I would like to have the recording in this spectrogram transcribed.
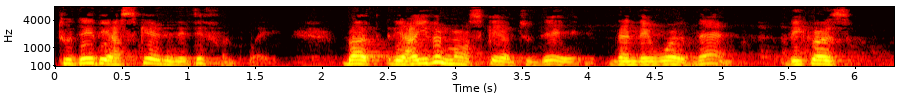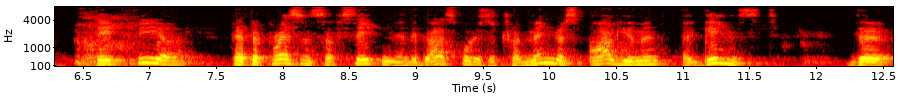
Today, they are scared in a different way. But they are even more scared today than they were then because they fear that the presence of Satan in the gospel is a tremendous argument against the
